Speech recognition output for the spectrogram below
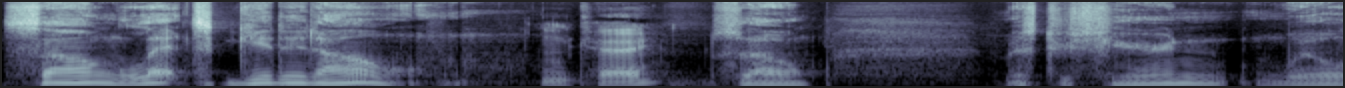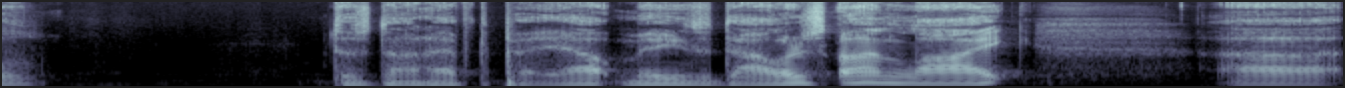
song "Let's Get It On." Okay, so Mr. Sheeran will does not have to pay out millions of dollars, unlike uh,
